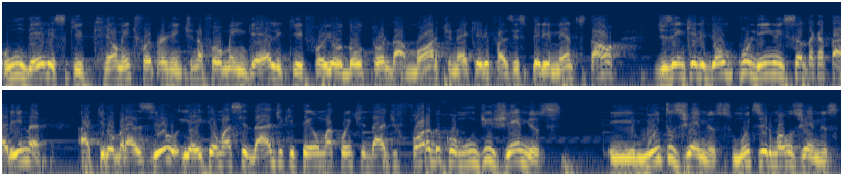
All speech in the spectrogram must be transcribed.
Um deles que realmente foi para a Argentina foi o Mengele, que foi o doutor da morte, né, que ele fazia experimentos e tal. Dizem que ele deu um pulinho em Santa Catarina, aqui no Brasil, e aí tem uma cidade que tem uma quantidade fora do comum de gêmeos. E muitos gêmeos, muitos irmãos gêmeos,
